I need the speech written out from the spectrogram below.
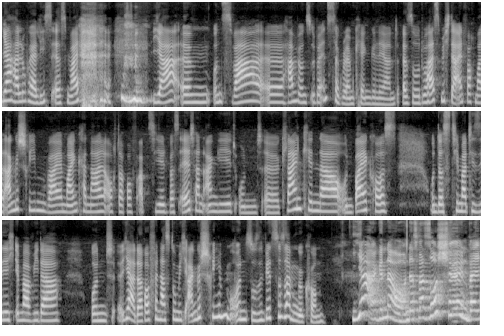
Ja, hallo Herr Lies erstmal. ja, ähm, und zwar äh, haben wir uns über Instagram kennengelernt. Also du hast mich da einfach mal angeschrieben, weil mein Kanal auch darauf abzielt, was Eltern angeht und äh, Kleinkinder und Beikost. Und das thematisiere ich immer wieder. Und äh, ja, daraufhin hast du mich angeschrieben und so sind wir zusammengekommen. Ja, genau. Und das war so schön, weil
